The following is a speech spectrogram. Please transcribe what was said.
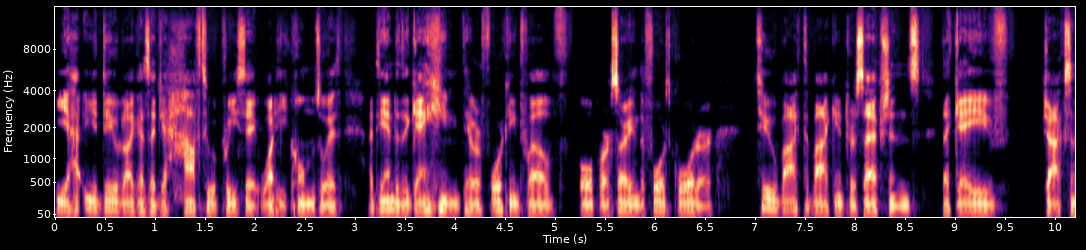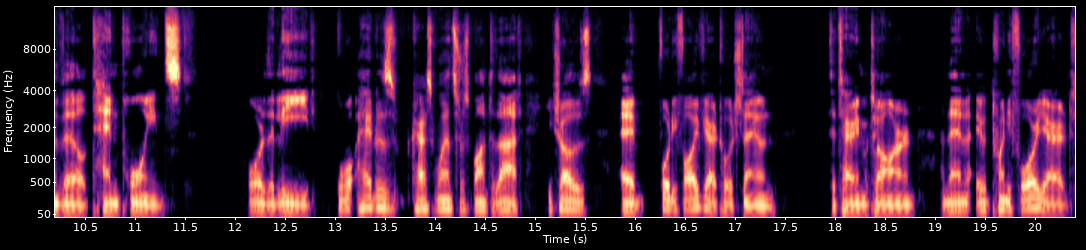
you, you do, like I said, you have to appreciate what he comes with. At the end of the game, they were 14 12 up, or sorry, in the fourth quarter, two back to back interceptions that gave Jacksonville 10 points or the lead. But how does Carson Wentz respond to that? He throws a 45 yard touchdown to Terry McLaurin and then a 24 yard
